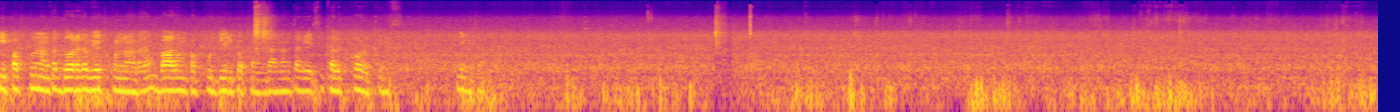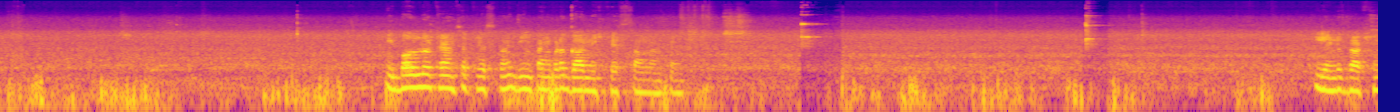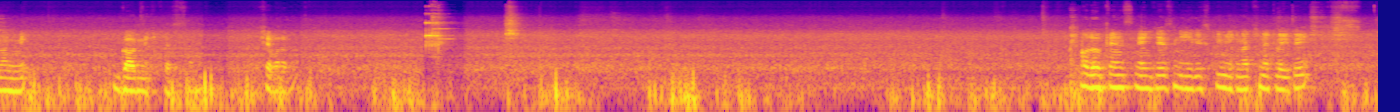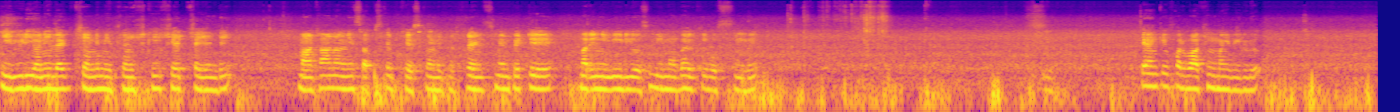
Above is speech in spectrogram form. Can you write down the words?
ఈ పప్పులను అంతా దూరగా వేసుకున్నాం కదా బాదం పప్పు జీడిపప్పు దాన్ని అంతా వేసి కలుపుకోవాలి ఫ్రెండ్స్ దీంట్లో ఈ బౌల్లో ట్రాన్స్ఫర్ చేసుకొని దీనిపైన కూడా గార్నిష్ చేస్తా ఉన్నాను ఫ్రెండ్స్. ఈ ఎండు ద్రాక్షణాన్ని గార్నిష్ చేస్తాను చివరగా. హలో ఫ్రెండ్స్ నేను చేసిన ఈ రెసిపీ మీకు నచ్చినట్లయితే ఈ వీడియోని లైక్ చేయండి మీ ఫ్రెండ్స్కి షేర్ చేయండి. మా ఛానల్ని సబ్స్క్రైబ్ చేసుకోండి ఫ్రెండ్స్. మేము పెట్టే మరిన్ని వీడియోస్ మీ మొబైల్కి వస్తుంది. Thank you for watching my video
